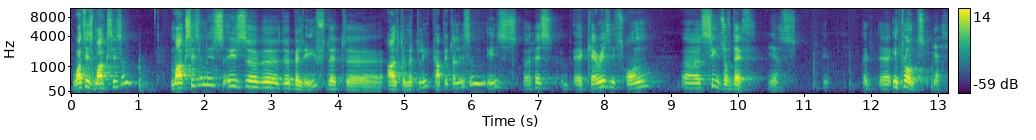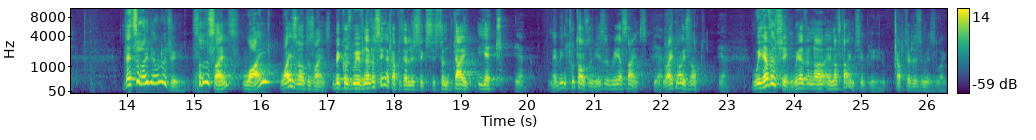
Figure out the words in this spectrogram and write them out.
What is Marxism? Marxism is, is uh, the, belief that uh, ultimately capitalism is, uh, has, uh, carries its own uh, seeds of death. Yes. It's, uh, implodes. Yes. That's an ideology. It's not a science. Why? Why is it not a science? Because we've never seen a capitalistic system die yet. Yeah. Maybe in 2000 years be a science. Yeah. Right now it's not. Yeah. We haven't seen. We haven't enough time simply. Capitalism is like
